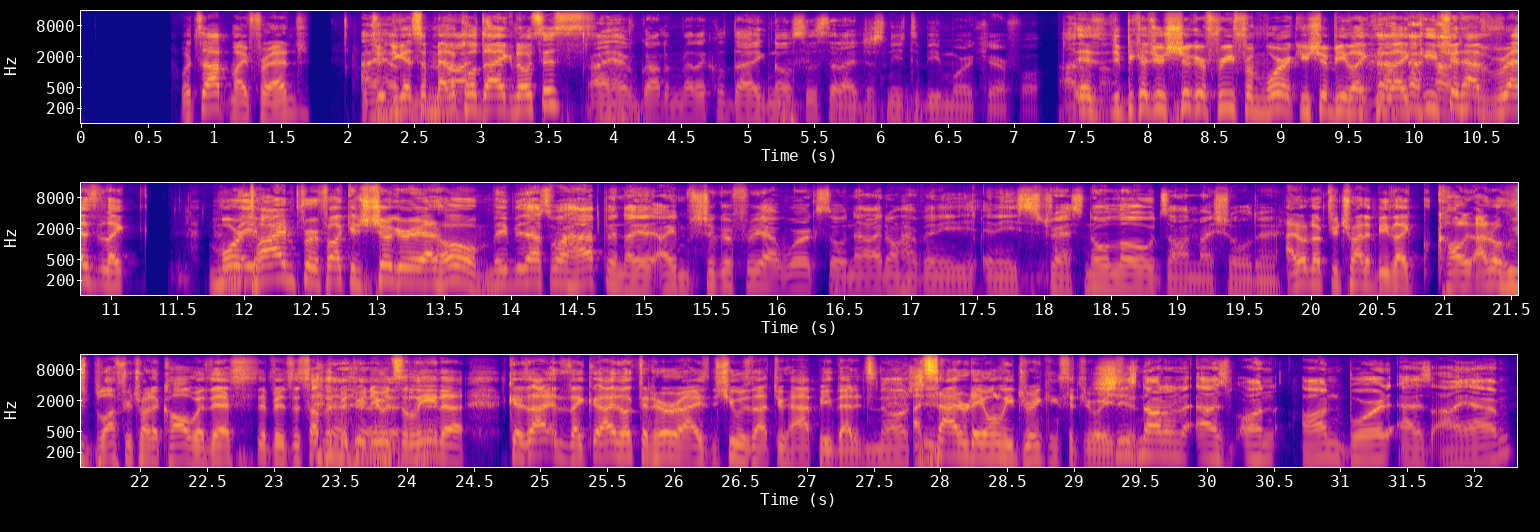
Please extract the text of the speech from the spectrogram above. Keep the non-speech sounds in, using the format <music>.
What's up, my friend? Did you get some not- medical diagnosis? I have got a medical diagnosis that I just need to be more careful. Is- because you're sugar free from work, you should be like like you should have <laughs> res like more Maybe- time for fucking sugar at home. Maybe that's what happened. I, I'm sugar free at work, so now I don't have any any stress, no loads on my shoulder. I don't know if you're trying to be like calling. I don't know whose bluff you're trying to call with this. If it's something between you and <laughs> Selena, because I like I looked in her eyes and she was not too happy that it's No, a Saturday only drinking situation. She's not on as on on board as I am,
